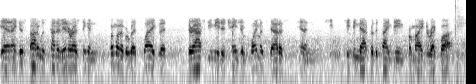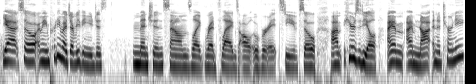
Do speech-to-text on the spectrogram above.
and I just thought it was kind of interesting and somewhat of a red flag that they're asking me to change employment status and keep keeping that for the time being from my direct boss. Yeah, so I mean, pretty much everything you just mentioned sounds like red flags all over it, Steve. So um, here's the deal: I am I'm not an attorney.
